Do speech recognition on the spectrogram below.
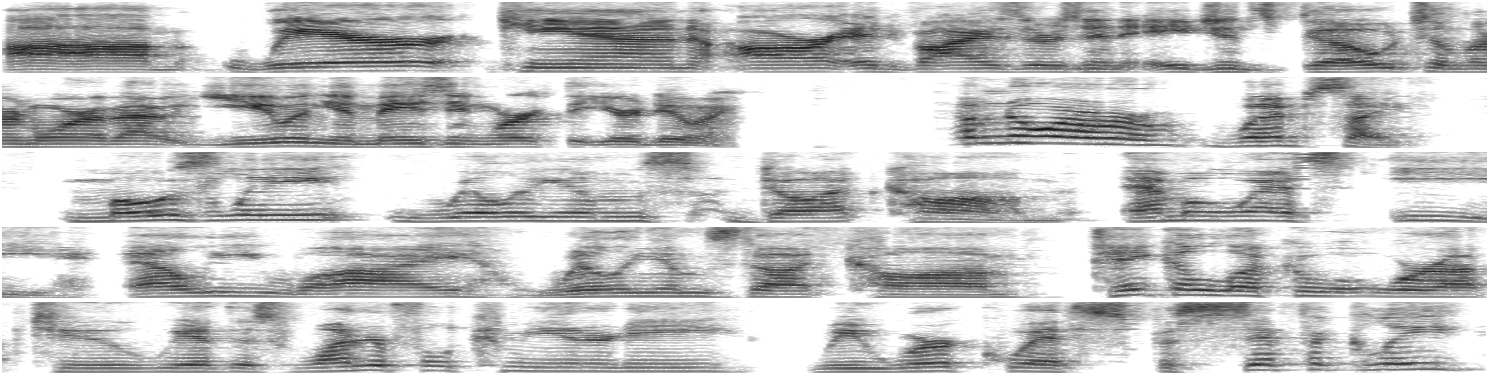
Um, where can our advisors and agents go to learn more about you and the amazing work that you're doing? Come to our website, moseleywilliams.com, M O S E L E Y Williams.com. Take a look at what we're up to. We have this wonderful community we work with specifically.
